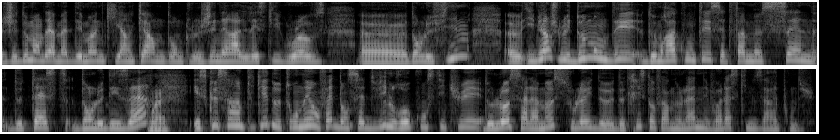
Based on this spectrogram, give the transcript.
j'ai demandé à Matt Damon, qui incarne donc le général Leslie Groves dans le film, eh bien, je lui ai demandé de me raconter cette fameuse scène de test dans le désert. Ouais. Et ce que ça impliquait de tourner, en fait, dans cette ville reconstituée de Los Alamos sous l'œil de, de Christopher Nolan? Et voilà ce qu'il nous a répondu.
